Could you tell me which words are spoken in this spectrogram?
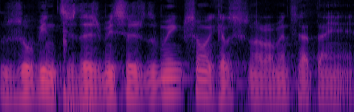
os ouvintes das missas de domingo são aqueles que normalmente já têm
